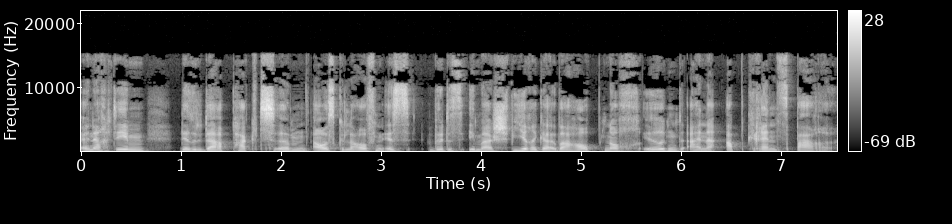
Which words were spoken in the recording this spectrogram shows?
äh, nachdem der Solidarpakt ähm, ausgelaufen ist, wird es immer schwieriger, überhaupt noch irgendeine abgrenzbare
